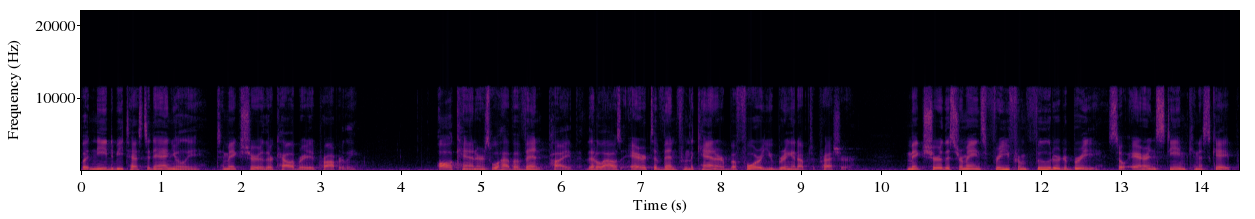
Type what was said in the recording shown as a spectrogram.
but need to be tested annually to make sure they're calibrated properly. All canners will have a vent pipe that allows air to vent from the canner before you bring it up to pressure. Make sure this remains free from food or debris so air and steam can escape.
